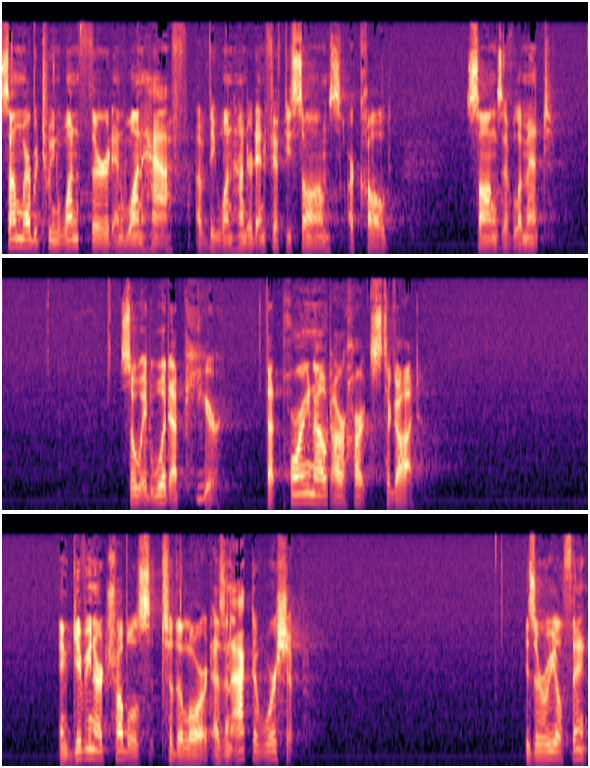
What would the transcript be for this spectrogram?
somewhere between one third and one half of the 150 Psalms are called songs of lament. So it would appear that pouring out our hearts to God and giving our troubles to the Lord as an act of worship is a real thing.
